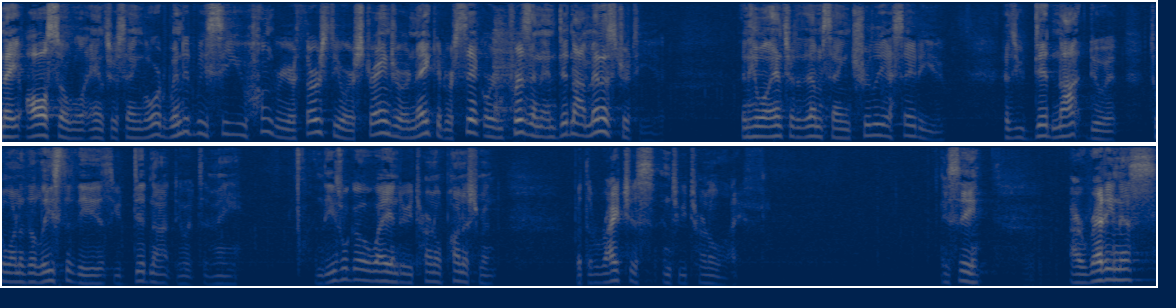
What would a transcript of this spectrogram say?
they also will answer, saying, Lord, when did we see you hungry, or thirsty, or a stranger, or naked, or sick, or in prison, and did not minister to you? And he will answer to them, saying, Truly I say to you, as you did not do it to one of the least of these, you did not do it to me. And these will go away into eternal punishment, but the righteous into eternal life. You see, our readiness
